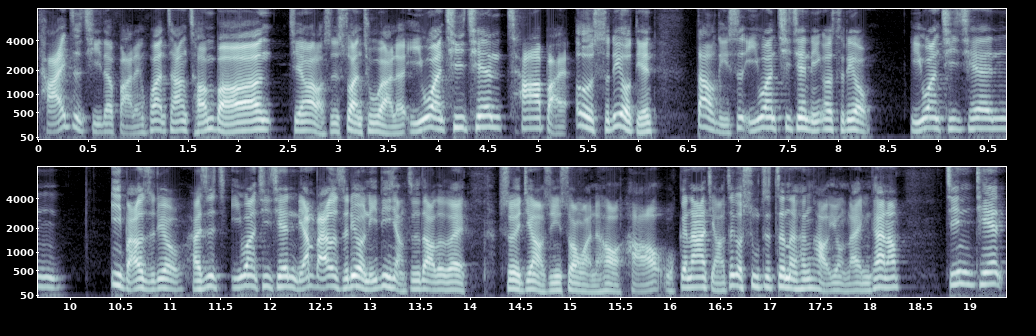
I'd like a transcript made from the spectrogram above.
台子期的法人换仓成本，建安老师算出来了，一万七千八百二十六点，到底是一万七千零二十六，一万七千。一百二十六还是一万七千两百二十六？你一定想知道，对不对？所以金老师已经算完了哈。好，我跟大家讲，这个数字真的很好用。来，你看哦，今天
